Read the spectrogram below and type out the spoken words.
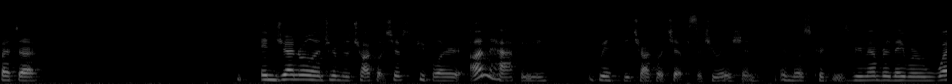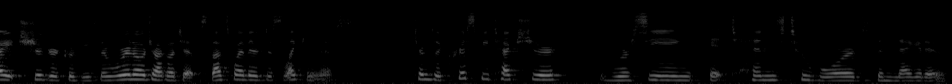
but uh, in general, in terms of chocolate chips, people are unhappy with the chocolate chip situation in those cookies. Remember, they were white sugar cookies. There were no chocolate chips. That's why they're disliking this. In terms of crispy texture, we're seeing it tends towards the negative.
